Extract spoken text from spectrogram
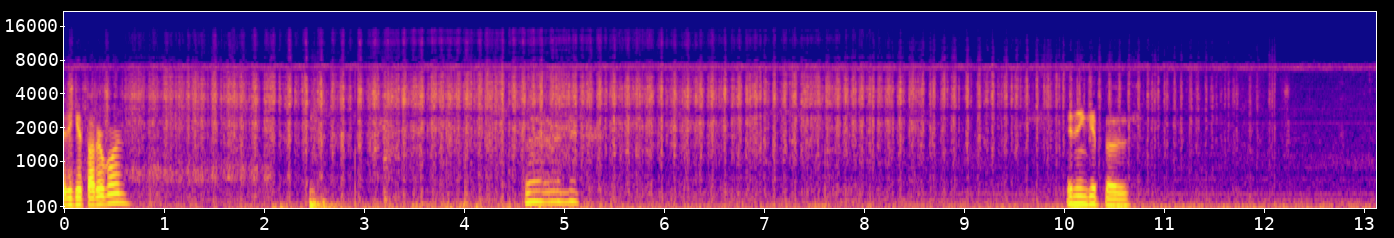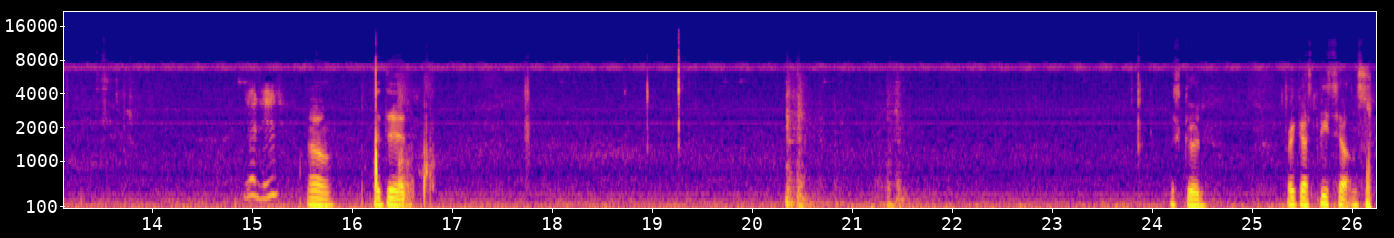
Did he get the other one? It didn't get both. Yeah, it did. Oh, it did. It's good. Alright guys, peace out.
